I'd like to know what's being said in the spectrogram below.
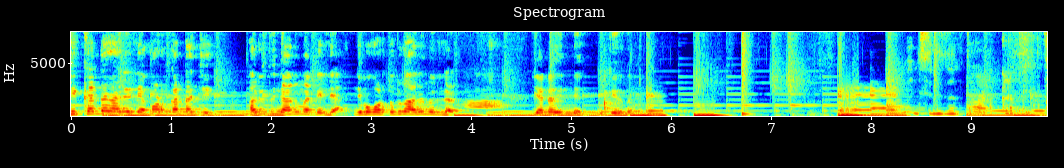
ചിക്കന്റെ കാര്യമില്ല കൊടുക്കണ്ട അത് തിന്നാനും പറ്റില്ല. ഇനിയിപ്പോ കൊടുത്തിട്ട് കാര്യമൊന്നുമില്ല. എന്നെ തിന്ന് കുത്തിയിരുന്നിട്ട് മനുഷ്യനിതെന്താ അടക്കിടക്കില്ല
